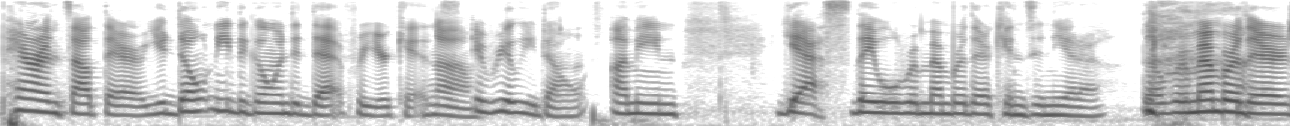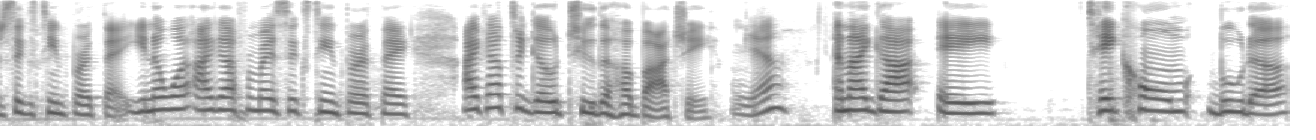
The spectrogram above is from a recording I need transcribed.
parents out there, you don't need to go into debt for your kids. No. you really don't. I mean, yes, they will remember their quinceañera. They'll remember their 16th birthday. You know what I got for my 16th birthday? I got to go to the hibachi. yeah. and I got a take home Buddha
